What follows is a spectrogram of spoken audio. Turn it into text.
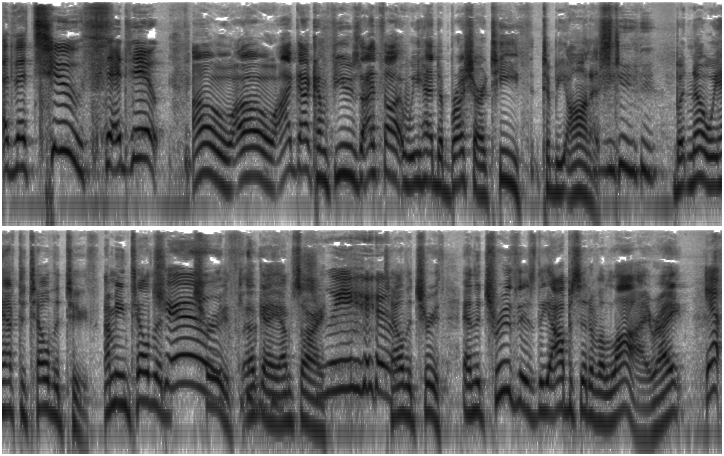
The tooth. The tooth. Oh, oh, I got confused. I thought we had to brush our teeth to be honest. but no, we have to tell the truth. I mean, tell the Truth. truth. Okay, I'm sorry. True. Tell the truth. And the truth is the opposite of a lie, right? Yep.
